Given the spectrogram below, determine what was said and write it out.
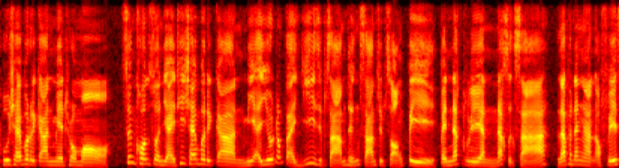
ผู้ใช้บริการเมโทรมอลซึ่งคนส่วนใหญ่ที่ใช้บริการมีอายุตั้งแต่ 23 ถึง 32 ปี เป็นนักเรียน นักศึกษา และพนักงานออฟฟิศ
